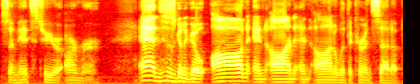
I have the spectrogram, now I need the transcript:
some hits to your armor. And this is gonna go on and on and on with the current setup.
